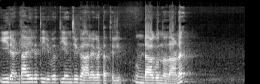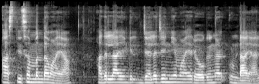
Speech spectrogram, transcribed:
ഈ രണ്ടായിരത്തി ഇരുപത്തിയഞ്ച് കാലഘട്ടത്തിൽ ഉണ്ടാകുന്നതാണ്. അസ്ഥി സംബന്ധമായ അതല്ല എങ്കിൽ ജലജന്യമായ രോഗങ്ങൾ ഉണ്ടായാൽ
